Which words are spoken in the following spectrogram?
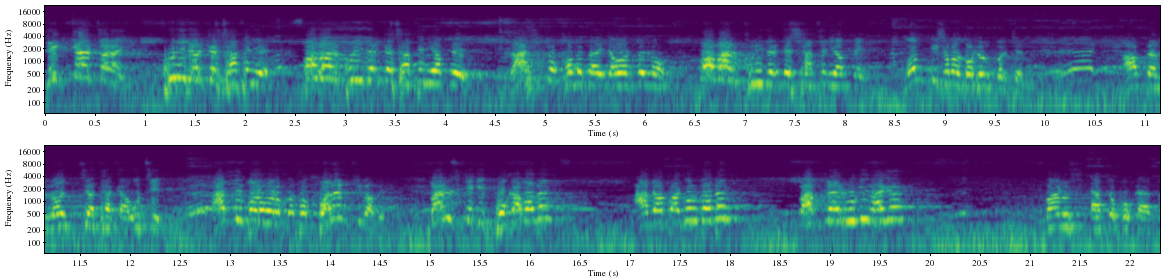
ধিক্কার জানাই, খুনিদেরকে সাথে নিয়ে, বাবার খুনিদেরকে সাথে নিয়ে আপনি রাষ্ট্র ক্ষমতায় যাওয়ার জন্য বাবার খুনিদেরকে সাথে নিয়ে আপনি মন্ত্রিসভা গঠন করেছেন। আপনার লজ্জা থাকা উচিত। আপনি বড় বড় কথা বলেন কীভাবে? মানুষকে কি বোকা পাবেন আদা পাগল পাবেন আপনার রুগী ভাগেন? মানুষ এত বোকা, এত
